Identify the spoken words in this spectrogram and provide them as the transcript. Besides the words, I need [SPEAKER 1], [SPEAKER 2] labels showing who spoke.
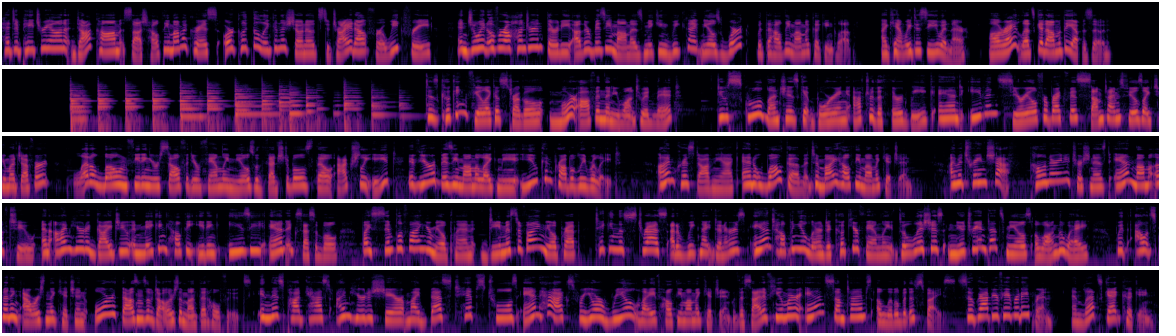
[SPEAKER 1] head to patreon.com slash healthymamakris or click the link in the show notes to try it out for a week free and join over 130 other busy mamas making weeknight meals work with the Healthy Mama Cooking Club. I can't wait to see you in there. All right, let's get on with the episode. Does cooking feel like a struggle more often than you want to admit? Do school lunches get boring after the third week, and even cereal for breakfast sometimes feels like too much effort? Let alone feeding yourself and your family meals with vegetables they'll actually eat? If you're a busy mama like me, you can probably relate. I'm Kris Dovniak, and welcome to my Healthy Mama Kitchen. I'm a trained chef, culinary nutritionist, and mama of two, and I'm here to guide you in making healthy eating easy and accessible by simplifying your meal plan, demystifying meal prep, taking the stress out of weeknight dinners, and helping you learn to cook your family delicious, nutrient dense meals along the way without spending hours in the kitchen or thousands of dollars a month at Whole Foods. In this podcast, I'm here to share my best tips, tools, and hacks for your real life healthy mama kitchen with a side of humor and sometimes a little bit of spice. So grab your favorite apron and let's get cooking.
